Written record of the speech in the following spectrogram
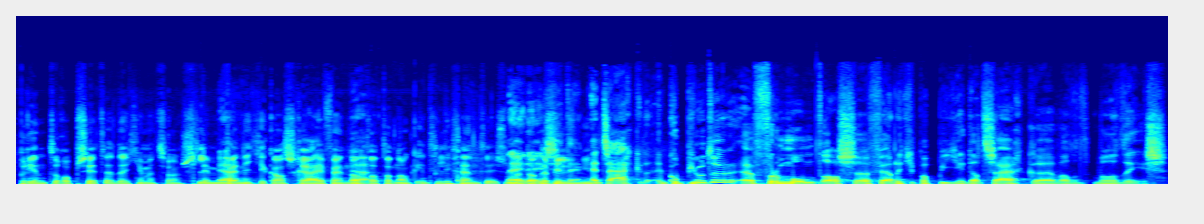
print erop zitten, dat je met zo'n slim Ja. pennetje kan schrijven en dat Ja. dat dan ook intelligent is. Nee, maar dat hebben het, jullie het niet. is eigenlijk een computer eh, vermomd als eh velletje papier. Dat is eigenlijk eh, wat, het, wat het is.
